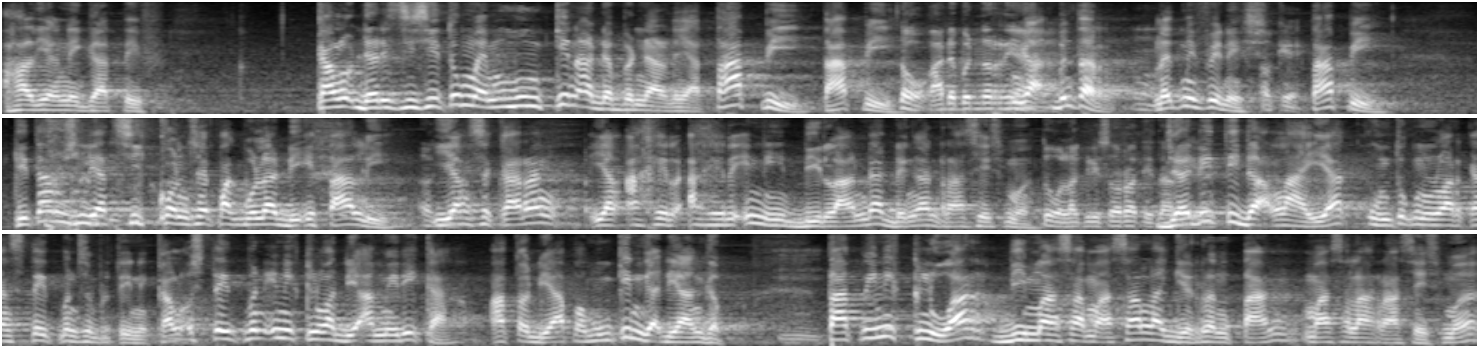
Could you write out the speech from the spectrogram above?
hal yang negatif. Kalau dari sisi itu memang mungkin ada benarnya, tapi tapi Tuh, ada benernya. Enggak, bentar. Let me finish. Oke. Tapi kita harus lihat sikon sepak bola di Itali yang sekarang yang akhir-akhir ini dilanda dengan rasisme. Tuh, lagi disorot Italia. Jadi tidak layak untuk mengeluarkan statement seperti ini. Kalau statement ini keluar di Amerika atau di apa mungkin nggak dianggap. Tapi ini keluar di masa-masa lagi rentan masalah rasisme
